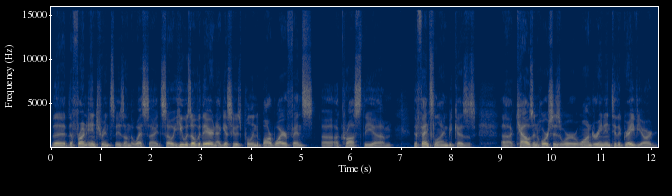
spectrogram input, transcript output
the the front entrance is on the west side. So he was over there, and I guess he was pulling the barbed wire fence uh, across the um, the fence line because uh, cows and horses were wandering into the graveyard.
